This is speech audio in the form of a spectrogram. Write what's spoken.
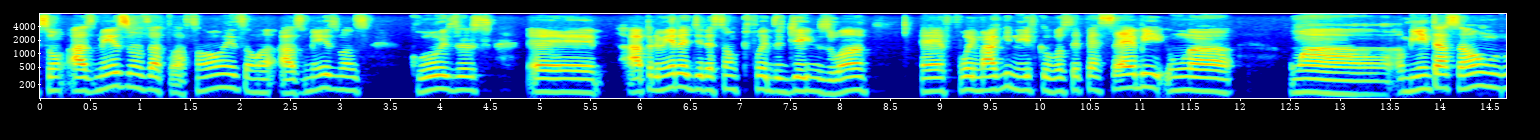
são as mesmas atuações, são as mesmas coisas. É, a primeira direção que foi do James Wan é, foi magnífica. Você percebe uma uma ambientação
